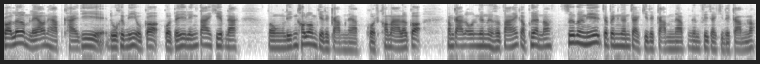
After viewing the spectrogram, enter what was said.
ก็เริ่มแล้วนะครับ ใครที่ดูคลิปนี้อยู่ก็กดไปที่ลิงก์ใต้คลิปนะ ตรงลิงก์เข้าร่วมกิจกรรมนะครับกดเข้ามาแล้วก็ทำการโอนเงินหนึ่งสตางค์ให้กับเพื่อนเนาะซึ่งตรงนี้จะเป็นเงินจากกิจกรรมนะครับเงินฟรีจากกิจกรรมเนาะ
